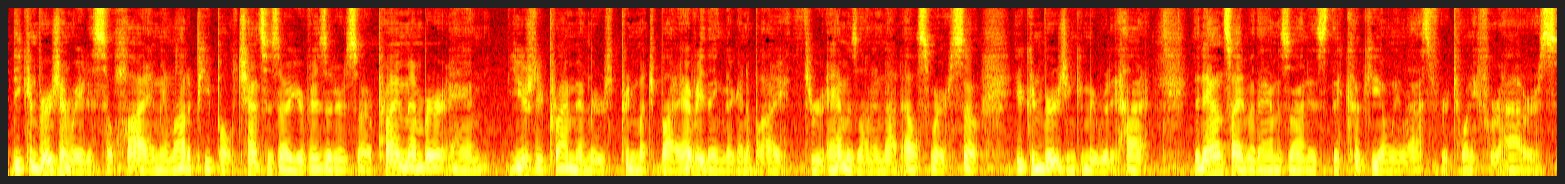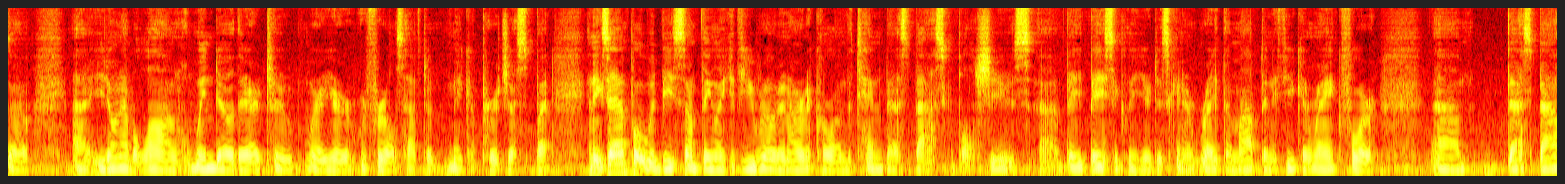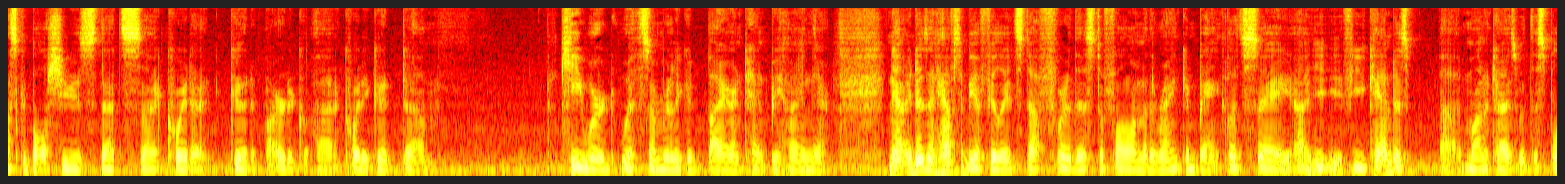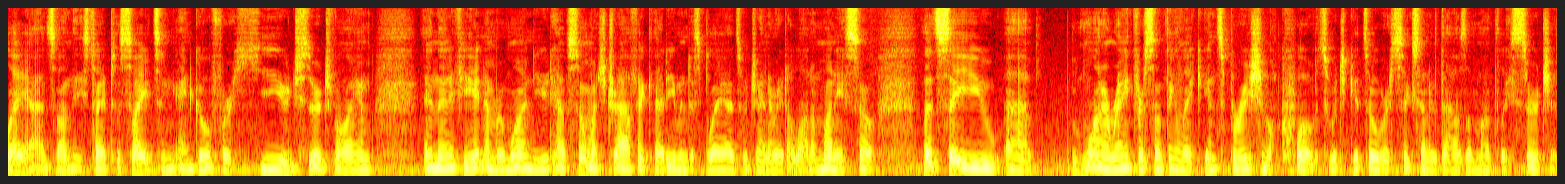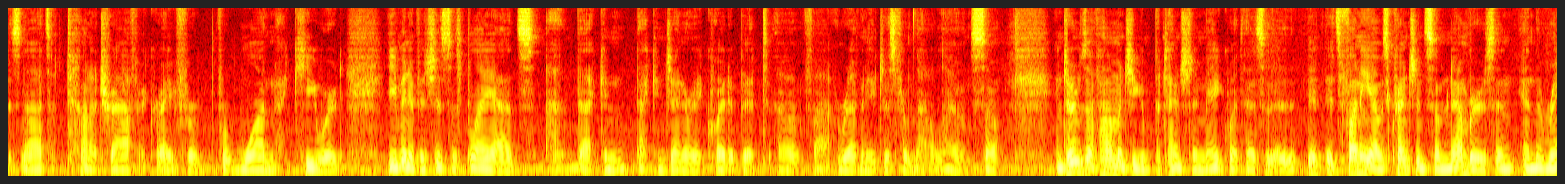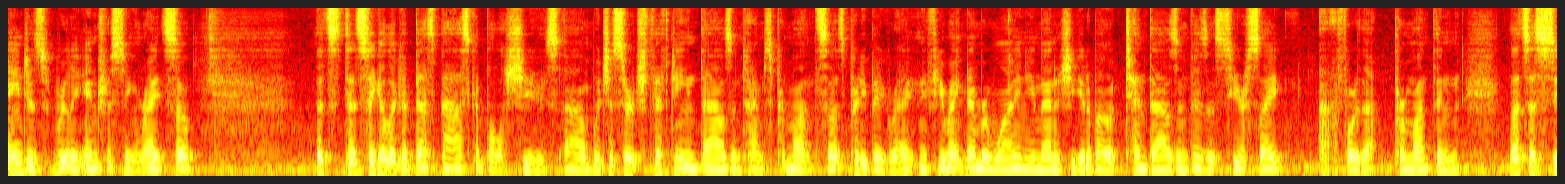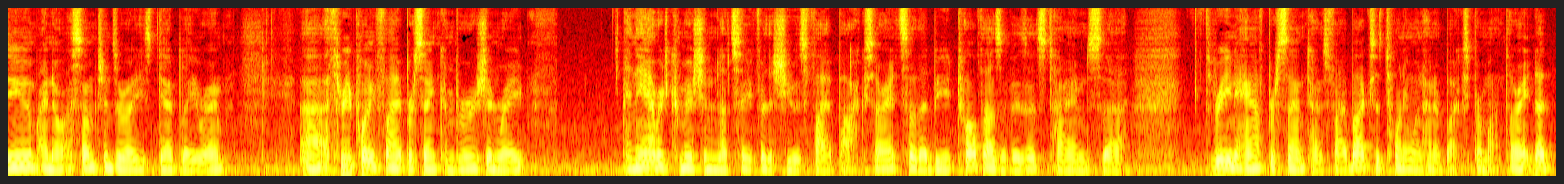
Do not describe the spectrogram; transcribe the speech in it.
the conversion rate is so high. I mean, a lot of people, chances are your visitors are a Prime member, and usually Prime members pretty much buy everything they're going to buy through Amazon and not elsewhere. So your conversion can be really high. The downside with Amazon is the cookie only lasts for 24 hours, so uh, you don't have a long window there to where your referrals have to make a purchase. But an example would be something like if you wrote an article on the 10 best basketball shoes. Uh, basically, you're just going to write them up, and if you can rank for um, best basketball shoes. That's uh, quite a good article, uh, quite a good um, keyword with some really good buyer intent behind there. Now, it doesn't have to be affiliate stuff for this to fall under the rank and bank. Let's say uh, if you can just uh, monetize with display ads on these types of sites and, and, go for huge search volume. And then if you hit number one, you'd have so much traffic that even display ads would generate a lot of money. So let's say you uh, want to rank for something like inspirational quotes, which gets over 600,000 monthly searches. Now that's a ton of traffic, right? For for one keyword, even if it's just display ads, uh, that can that can generate quite a bit of uh, revenue just from that alone. So, in terms of how much you can potentially make with this, uh, it, it's funny. I was crunching some numbers, and and the range is really interesting, right? So Let's, let's take a look at best basketball shoes, um, which is searched 15,000 times per month. So that's pretty big, right? And if you rank number one and you manage to get about 10,000 visits to your site uh, for that per month, and let's assume, I know assumptions are always deadly, right? Uh, a 3.5% conversion rate. And the average commission, let's say, for the shoe is five bucks. All right, so that'd be 12,000 visits times uh, three and a half percent times five bucks is 2,100 bucks per month. All right, that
